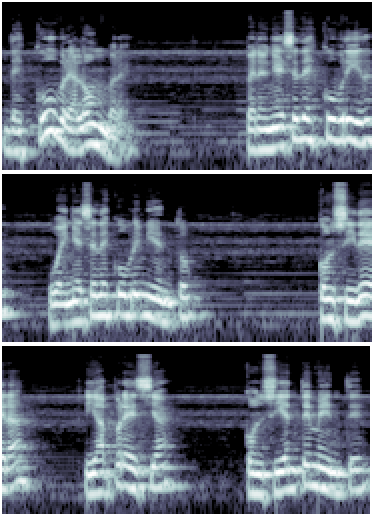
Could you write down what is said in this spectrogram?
descubre al hombre. Pero en ese descubrir o en ese descubrimiento, considera y aprecia conscientemente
